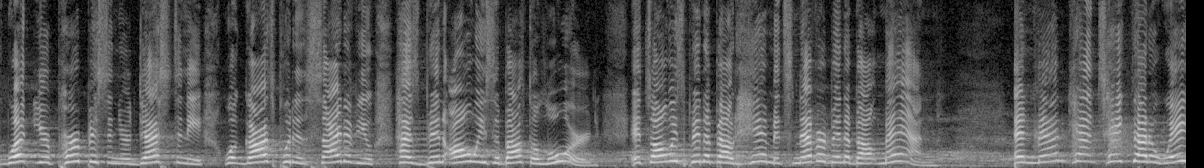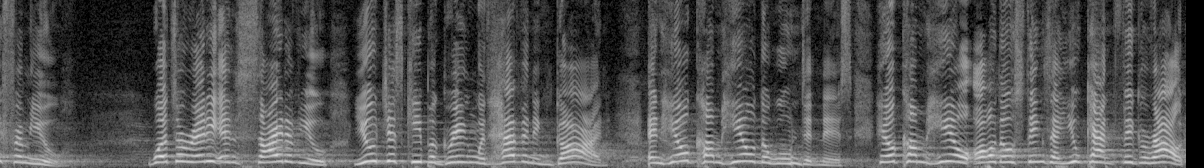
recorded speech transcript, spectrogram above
what your purpose and your destiny, what God's put inside of you, has been always about the Lord. It's always been about Him, it's never been about man. And man can't take that away from you. What's already inside of you, you just keep agreeing with heaven and God. And He'll come heal the woundedness. He'll come heal all those things that you can't figure out.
